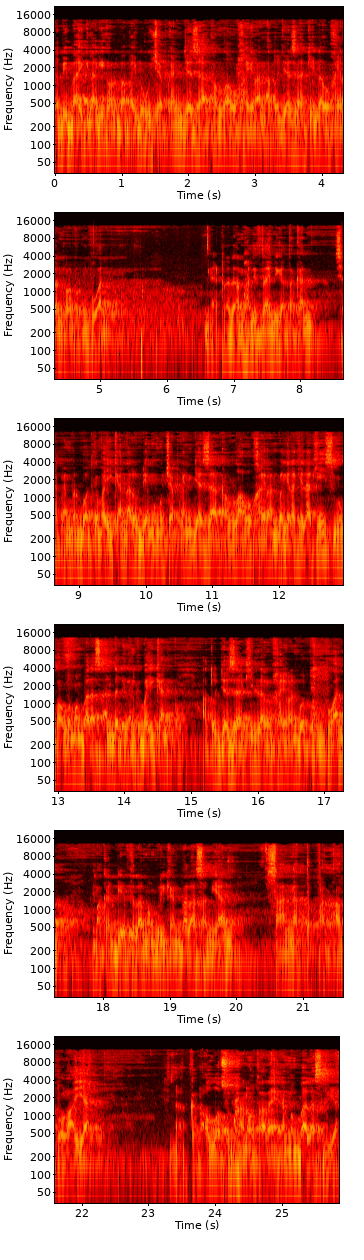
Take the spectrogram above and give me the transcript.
lebih baik lagi kalau Bapak Ibu ucapkan jazakallahu khairan atau jazakillahu khairan kalau perempuan. Ya, karena dalam hadis lain dikatakan siapa yang berbuat kebaikan lalu dia mengucapkan jazakallahu khairan bagi laki-laki semoga Allah membalas anda dengan kebaikan atau jazakillahu khairan buat perempuan maka dia telah memberikan balasan yang sangat tepat atau layak. Nah, karena Allah subhanahu wa ta'ala yang akan membalas dia.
